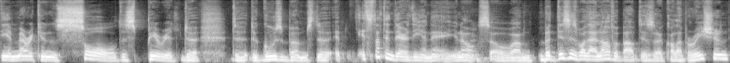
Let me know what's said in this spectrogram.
the American soul, the spirit, the the, the goosebumps, the it's not in their DNA, you know. Mm-hmm. So, um, but this is what I love about this uh, collaboration.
